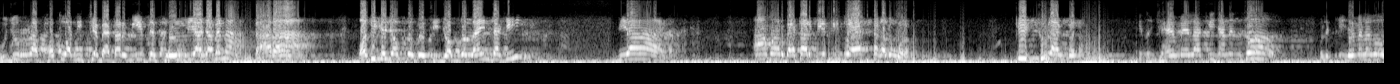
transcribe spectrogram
হুজুররা ফতোয়া দিচ্ছে, বেটার বিয়েতে ফোন দেওয়া যাবে না। দাঁড়া। ওদিকে জব্দ করছি। জব্দ লাইনটা কি? আমার বেটার বিয়েতে কিন্তু এক টাকা না। কিচ্ছু লাগবে না। কিন্তু ঝামেলা কি জানেন তো? বলে, কি ঝামেলা গো?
